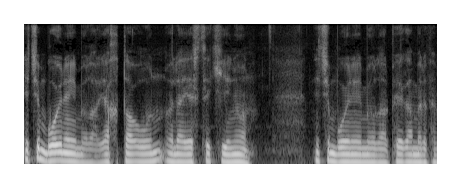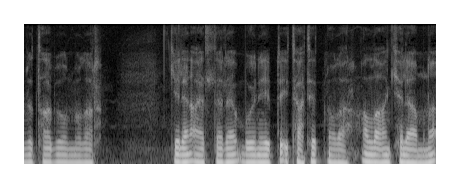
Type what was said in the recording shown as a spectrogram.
niçin boyun eğmiyorlar? Yahtaun ve la yestekinun. Niçin boyun eğmiyorlar? Peygamber Efendimiz'e tabi olmuyorlar. Gelen ayetlere boyun eğip de itaat etmiyorlar. Allah'ın kelamına,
